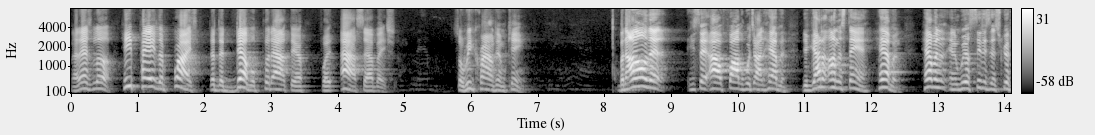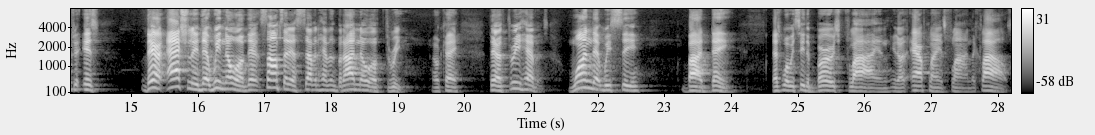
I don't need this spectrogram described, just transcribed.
Now that's love. He paid the price that the devil put out there for our salvation. So we crowned him king. But not only that, he said, Our Father which art in heaven. You got to understand, heaven, heaven, and we'll see this in scripture, is there actually that we know of. There, some say there's seven heavens, but I know of three. Okay? There are three heavens. One that we see by day. That's where we see the birds fly and you know airplanes flying, the clouds.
